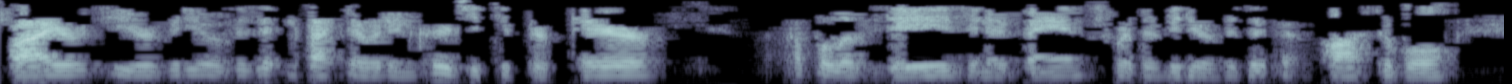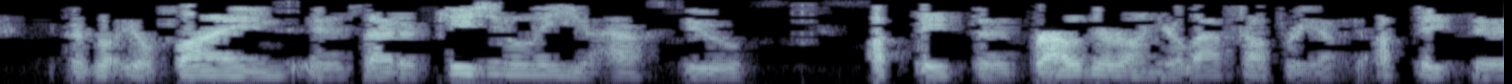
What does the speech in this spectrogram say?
prior to your video visit. In fact, I would encourage you to prepare couple of days in advance for the video visit if possible because what you'll find is that occasionally you have to update the browser on your laptop or you have to update the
